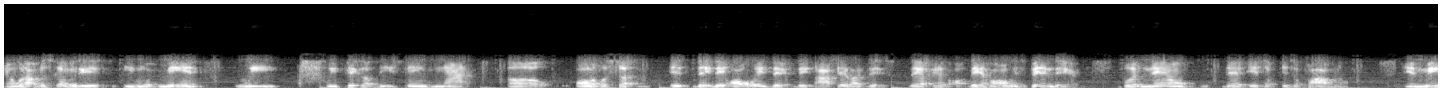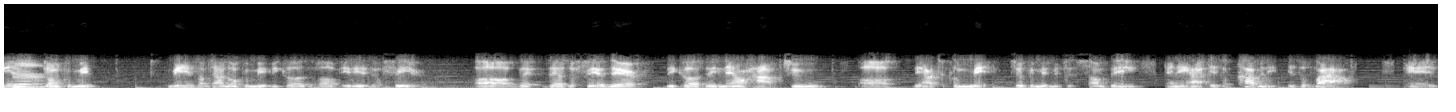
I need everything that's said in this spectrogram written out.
And what I've discovered is, even with men, we we pick up these things not uh, all of a sudden. It, they they always they, they I say like this: they have they have always been there, but now that it's a it's a problem. And men Mm. don't commit. Men sometimes don't commit because of it is a fear. Uh, that there's a fear there because they now have to uh, they have to commit to commitment to something, and they have it's a covenant, it's a vow. And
